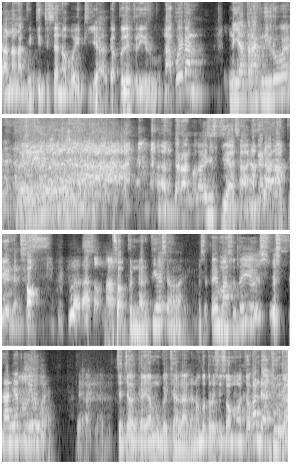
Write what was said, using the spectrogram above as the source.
karena nabi didesain apa ideal gak boleh keliru. Nah kue kan niat ra keliru we. Nah, cara kalau itu biasa, cara nabi ada sok Sok sok benar biasa wae. Maksudnya maksudnya ya niat keliru wae. Jajal gayamu gue jalalan, apa terus iso maca? Kan enggak juga.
